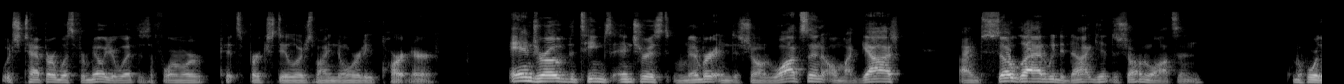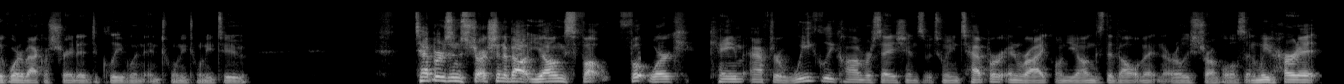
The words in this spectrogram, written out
which Tepper was familiar with as a former Pittsburgh Steelers minority partner. And drove the team's interest, remember, in Deshaun Watson. Oh my gosh, I'm so glad we did not get Deshaun Watson before the quarterback was traded to Cleveland in 2022. Tepper's instruction about Young's footwork came after weekly conversations between Tepper and Reich on Young's development and early struggles. And we've heard it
